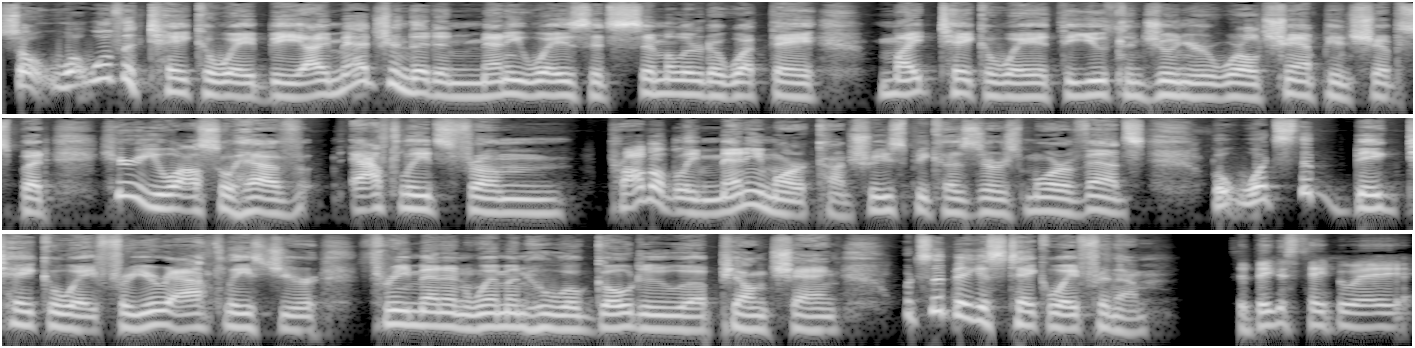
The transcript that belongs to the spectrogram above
So, what will the takeaway be? I imagine that in many ways it's similar to what they might take away at the Youth and Junior World Championships. But here you also have athletes from probably many more countries because there's more events. But what's the big takeaway for your athletes, your three men and women who will go to uh, Pyeongchang? What's the biggest takeaway for them? The biggest takeaway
